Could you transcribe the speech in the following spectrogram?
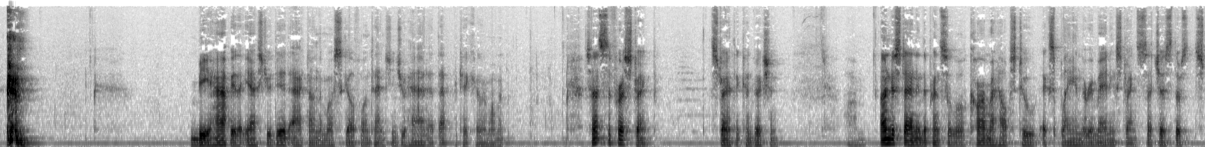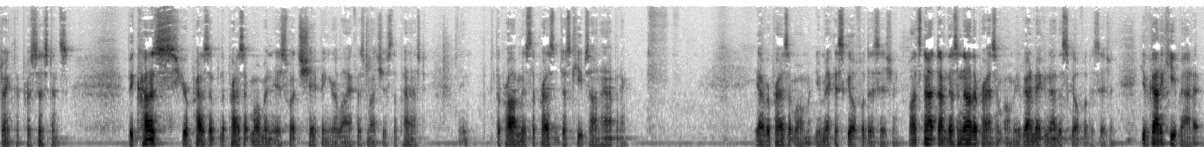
be happy that, yes, you did act on the most skillful intentions you had at that particular moment. So that's the first strength strength and conviction. Um, understanding the principle of karma helps to explain the remaining strengths, such as the strength of persistence. Because your present, the present moment is what's shaping your life as much as the past, the problem is the present just keeps on happening. You have a present moment. You make a skillful decision. Well, it's not done. There's another present moment. You've got to make another skillful decision. You've got to keep at it.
